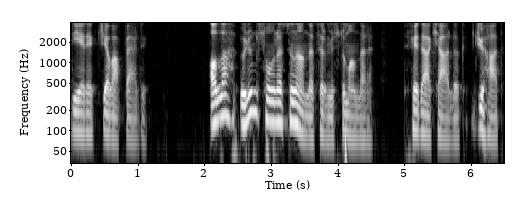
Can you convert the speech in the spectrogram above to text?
diyerek cevap verdi. Allah ölüm sonrasını anlatır Müslümanlara. Fedakarlık, cihat,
